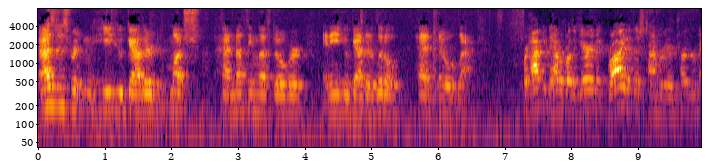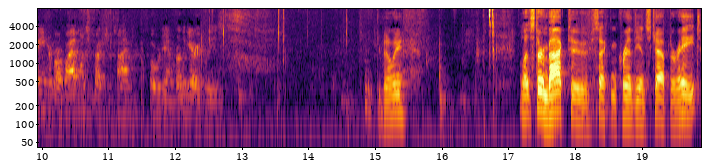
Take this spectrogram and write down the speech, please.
As it is written, he who gathered much had nothing left over, and he who gathered little had no lack. We're happy to have our brother Gary McBride, at this time we're going to turn the remainder of our Bible instruction time over to him. Brother Gary, please. Thank you, Billy. Let's turn back to 2 Corinthians chapter 8.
